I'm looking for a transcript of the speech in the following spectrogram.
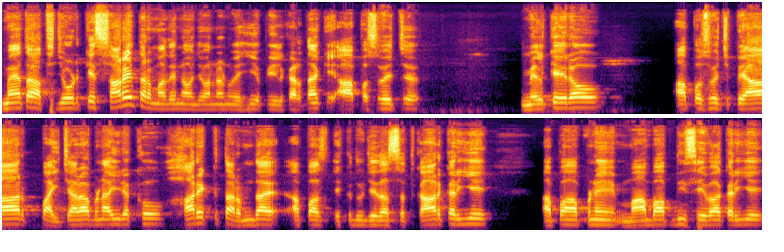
ਮੈਂ ਤਾਂ ਹੱਥ ਜੋੜ ਕੇ ਸਾਰੇ ਧਰਮਾਂ ਦੇ ਨੌਜਵਾਨਾਂ ਨੂੰ ਇਹੀ ਅਪੀਲ ਕਰਦਾ ਕਿ ਆਪਸ ਵਿੱਚ ਮਿਲ ਕੇ ਰਹੋ, ਆਪਸ ਵਿੱਚ ਪਿਆਰ, ਭਾਈਚਾਰਾ ਬਣਾਈ ਰੱਖੋ, ਹਰ ਇੱਕ ਧਰਮ ਦਾ ਆਪਾਂ ਇੱਕ ਦੂਜੇ ਦਾ ਸਤਿਕਾਰ ਕਰੀਏ, ਆਪਾਂ ਆਪਣੇ ਮਾਪੇ ਦੀ ਸੇਵਾ ਕਰੀਏ,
